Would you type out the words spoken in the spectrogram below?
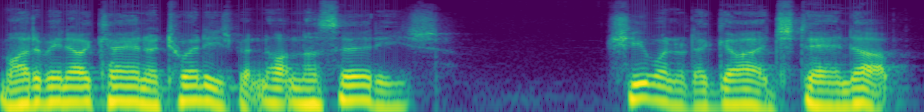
Might have been okay in her 20s, but not in her 30s. She wanted a guy to stand up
